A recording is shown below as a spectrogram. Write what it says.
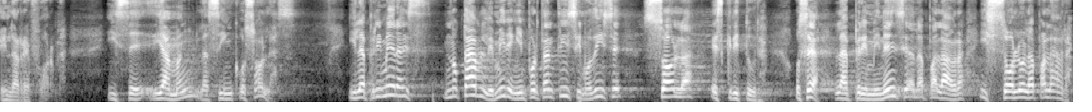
en la reforma. Y se llaman las cinco solas. Y la primera es notable, miren, importantísimo, dice sola escritura. O sea, la preeminencia de la palabra y solo la palabra.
